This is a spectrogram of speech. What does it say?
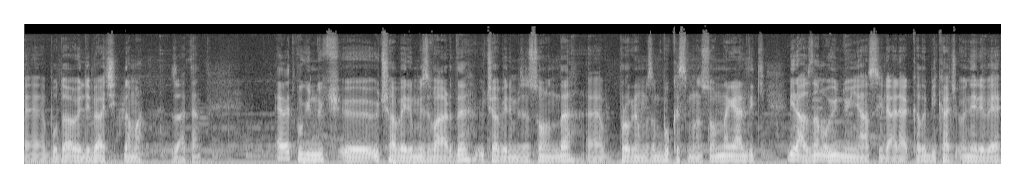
E, bu da öyle bir açıklama zaten. Evet bugünlük 3 e, haberimiz vardı. 3 haberimizin sonunda e, programımızın bu kısmının sonuna geldik. Birazdan oyun dünyası ile alakalı birkaç öneri ve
